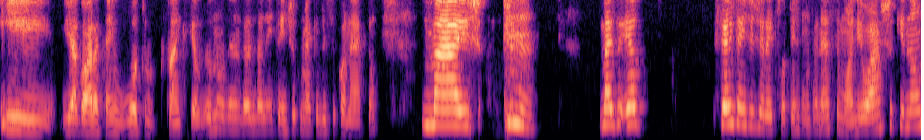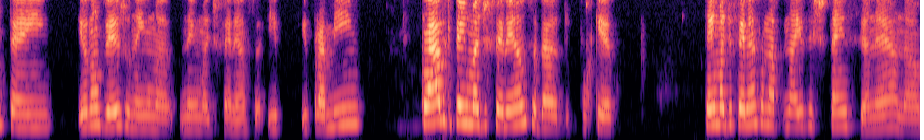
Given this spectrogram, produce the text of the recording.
E, e agora tem o outro funk, que eu, eu não, ainda, ainda não entendi como é que eles se conectam. Mas, mas eu, se eu entendi direito sua pergunta, né, Simone? Eu acho que não tem, eu não vejo nenhuma, nenhuma diferença. E, e para mim, Claro que tem uma diferença, da, porque tem uma diferença na, na existência, né? na,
